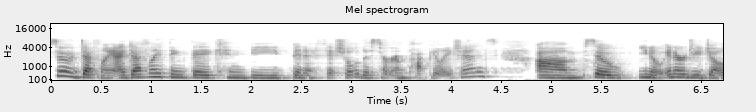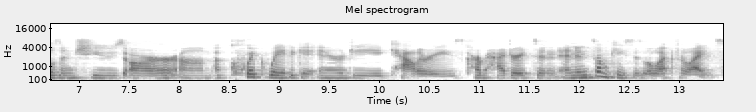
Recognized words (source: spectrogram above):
So definitely, I definitely think they can be beneficial to certain populations. Um, so you know, energy gels and chews are um, a quick way to get energy, calories, carbohydrates, and, and in some cases electrolytes.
